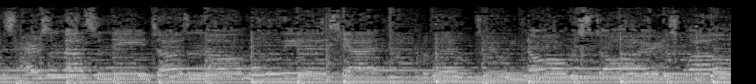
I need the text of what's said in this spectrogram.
His hair's a mess and he doesn't know who he is yet. But little do we know the story as well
